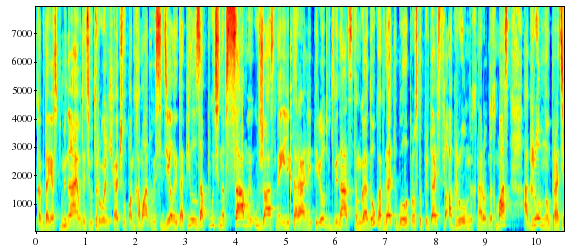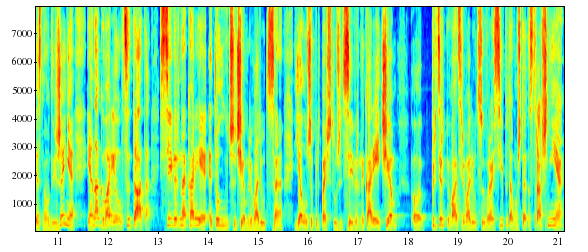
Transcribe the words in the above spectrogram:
когда я вспоминаю вот эти вот ролики, как Чулпан Хаматова сидела и топила за Путина в самый ужасный электоральный период в 2012 году, когда это было просто предательство огромных народных масс, огромного протестного движения, и она говорила, цитата, «Северная Корея – это лучше, чем революция. Я лучше предпочту жить в Северной Корее, чем э, претерпевать революцию в России, потому что это страшнее».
